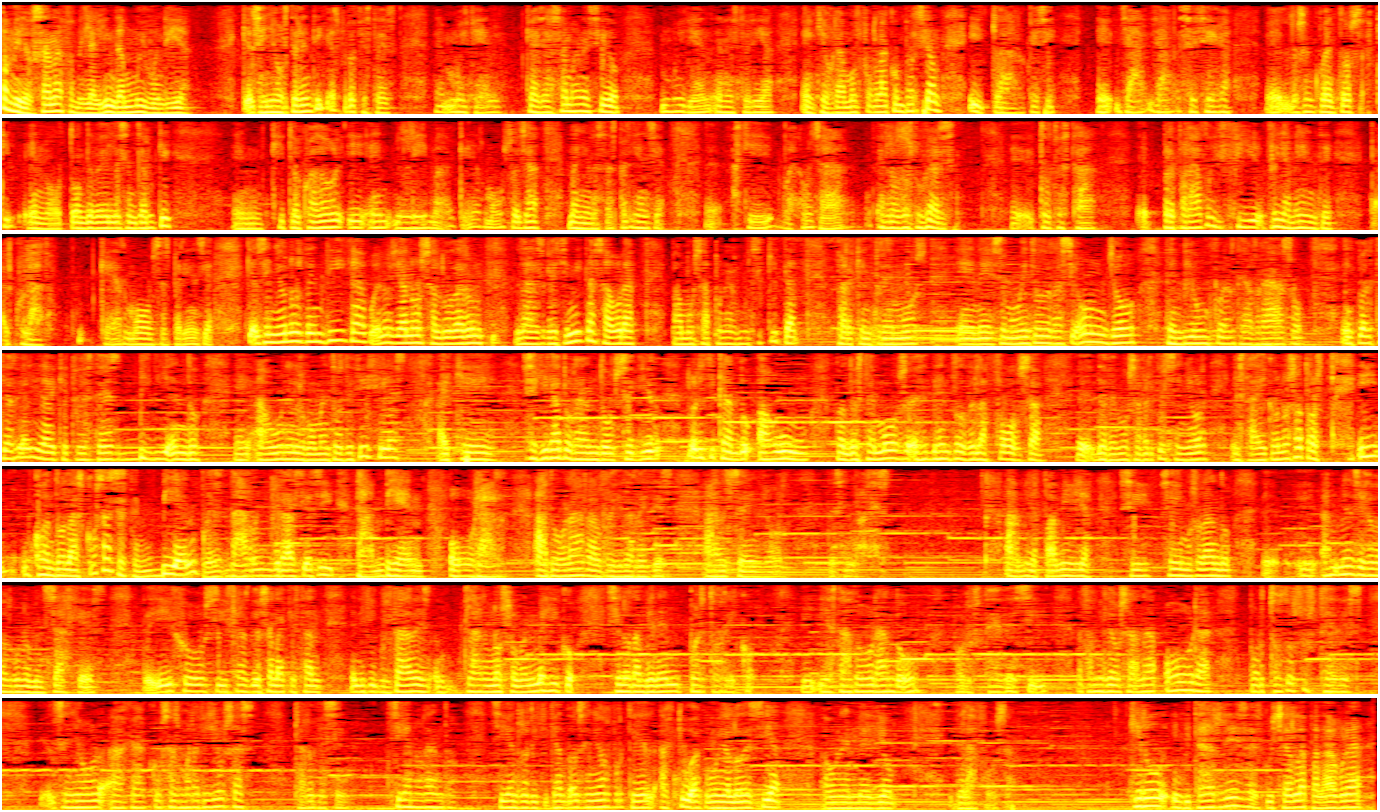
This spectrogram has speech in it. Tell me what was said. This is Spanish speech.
Familia Osana, familia linda, muy buen día. Que el Señor te bendiga, espero que estés eh, muy bien, que hayas amanecido muy bien en este día en que oramos por la conversión. Y claro que sí, eh, ya, ya se llega eh, los encuentros aquí en Otón de Vélez, en Yaruquí, en Quito, Ecuador y en Lima. Qué hermoso ya mañana esta experiencia. aquí, bueno, ya en los dos lugares todo está preparado y fríamente calculado. Qué hermosa experiencia. Que el Señor nos bendiga. Bueno, ya nos saludaron las gallinitas. Ahora vamos a poner musiquita para que entremos en ese momento de oración. Yo te envío un fuerte abrazo. En cualquier realidad que tú estés viviendo, eh, aún en los momentos difíciles, hay que seguir adorando, seguir glorificando, aún cuando estemos eh, dentro de la fosa, eh, debemos saber que el Señor está ahí con nosotros. Y cuando las cosas estén bien, pues dar gracias y también orar, adorar al Rey de Reyes, al Señor de Señores a mi familia. Sí, seguimos orando. Eh, me han llegado algunos mensajes de hijos, hijas de Osana que están en dificultades, claro, no solo en México, sino también en Puerto Rico. Y, he estado orando por ustedes y la familia Osana ora por todos ustedes. El Señor haga cosas maravillosas, claro que sí. Sigan orando, sigan glorificando al Señor porque Él actúa, como ya lo decía, aún en medio de la fosa quiero invitarles a escuchar la palabra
